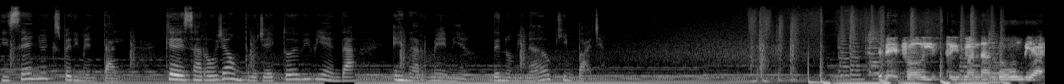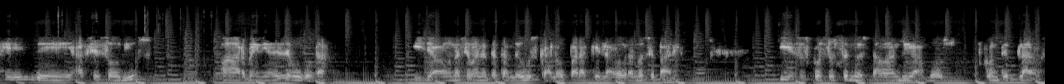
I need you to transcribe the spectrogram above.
Diseño Experimental, que desarrolla un proyecto de vivienda en Armenia, denominado Quimbaya. De hecho, hoy estoy mandando un viaje de accesorios a Armenia desde Bogotá y ya una semana tratando de buscarlo para que la obra no se pare. Y esos costos pues, no estaban, digamos, contemplados.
